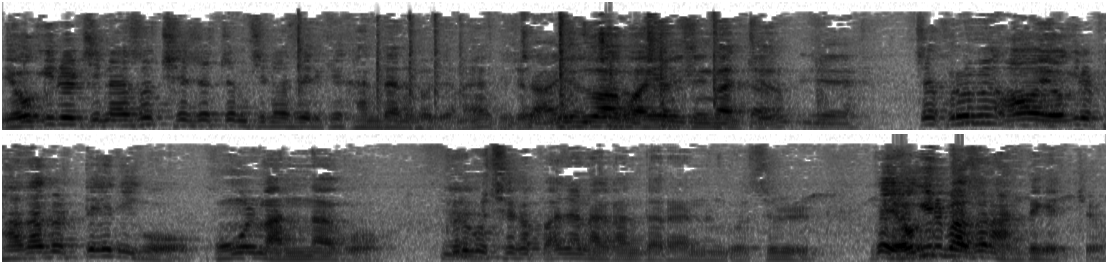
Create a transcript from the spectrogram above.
여기를 지나서 최저점 지나서 이렇게 간다는 거잖아요. 그죠? 우드하고 쳐야 중간쯤. 예. 자, 그러면, 어, 여기를 바닥을 때리고, 공을 만나고, 그리고 채가 빠져나간다라는 것을, 그러니까 여기를 봐서는 안 되겠죠.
